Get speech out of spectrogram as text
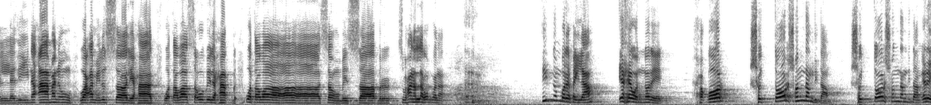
আল্লাযীনা আমানু ওয়া আমিলুস সালিহাত ওয়া তাওয়াসাউ বিল হক ওয়া তাওয়াসাউ বিস সাবর সুবহানাল্লাহ হোক না। তিন নম্বরে পাইলাম, এহে অন্যরে হকর সত্যর সন্ধান দিতাম। সত্যর সন্ধান দিতাম। এরে,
